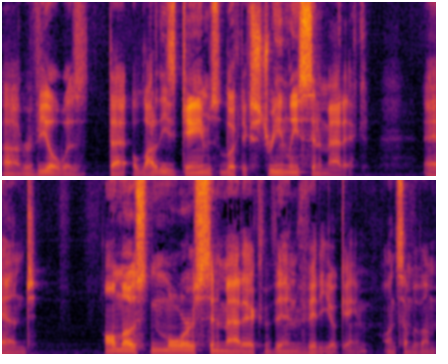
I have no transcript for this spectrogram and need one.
uh, reveal was that a lot of these games looked extremely cinematic and almost more cinematic than video game on some of them.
